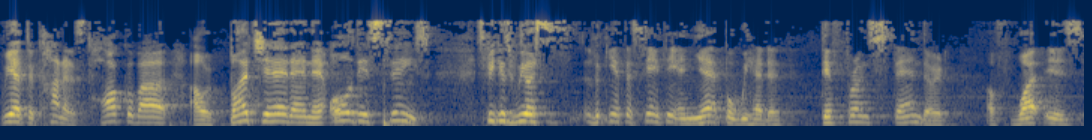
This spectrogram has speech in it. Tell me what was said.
we had to kind of talk about our budget and all these things. It's because we are looking at the same thing and yet, but we had a different standard of what is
